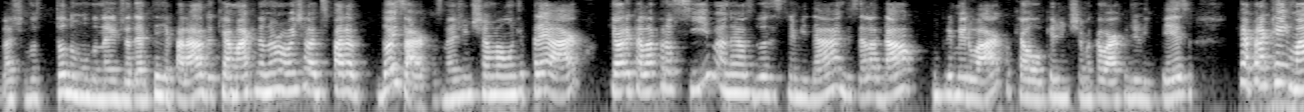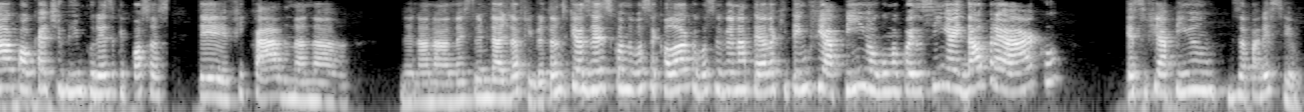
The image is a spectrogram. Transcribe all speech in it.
acho que todo mundo né, já deve ter reparado que a máquina normalmente ela dispara dois arcos, né? A gente chama um de pré-arco, que a hora que ela aproxima né, as duas extremidades, ela dá um primeiro arco, que é o que a gente chama que é o arco de limpeza, que é para queimar qualquer tipo de impureza que possa ter ficado na, na né, na, na, na, extremidade da fibra. Tanto que às vezes quando você coloca, você vê na tela que tem um fiapinho, alguma coisa assim, aí dá o pré-arco, esse fiapinho desapareceu.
